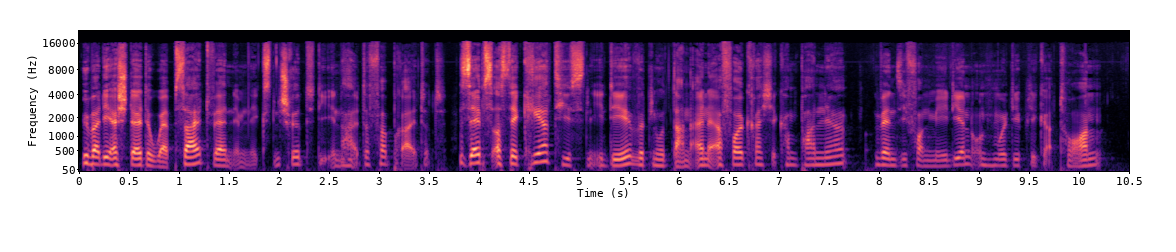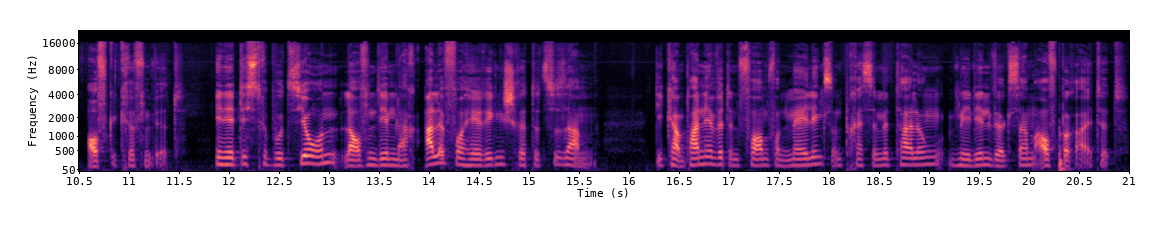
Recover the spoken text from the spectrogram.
Über die erstellte Website werden im nächsten Schritt die Inhalte verbreitet. Selbst aus der kreativsten Idee wird nur dann eine erfolgreiche Kampagne, wenn sie von Medien und Multiplikatoren aufgegriffen wird. In der Distribution laufen demnach alle vorherigen Schritte zusammen. Die Kampagne wird in Form von Mailings und Pressemitteilungen medienwirksam aufbereitet.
